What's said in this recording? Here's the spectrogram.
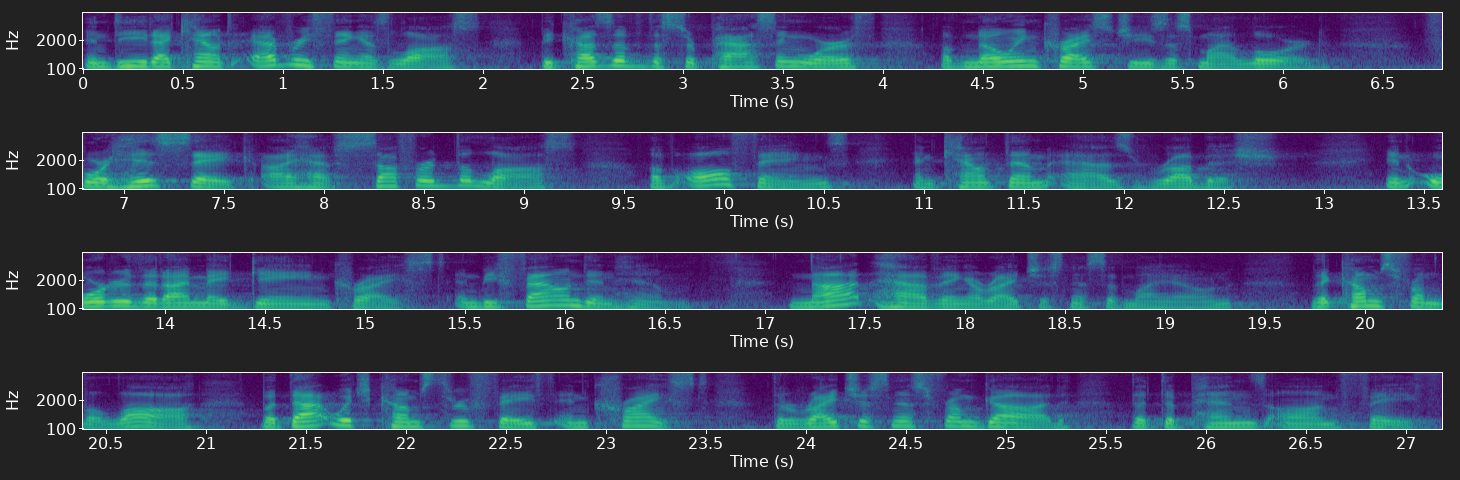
Indeed, I count everything as loss because of the surpassing worth of knowing Christ Jesus my Lord. For his sake, I have suffered the loss of all things and count them as rubbish, in order that I may gain Christ and be found in him, not having a righteousness of my own that comes from the law, but that which comes through faith in Christ, the righteousness from God that depends on faith.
